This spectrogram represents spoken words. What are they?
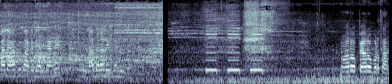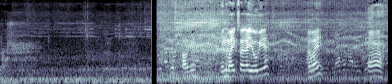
पहले यहाँ पे बाकी बिहारी जाएँगे। राधा रानी मंदिर पे। हमारा प्यारो बरसाना। आगे इन बाइक सगाई होगी है। है भाई। हाँ।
